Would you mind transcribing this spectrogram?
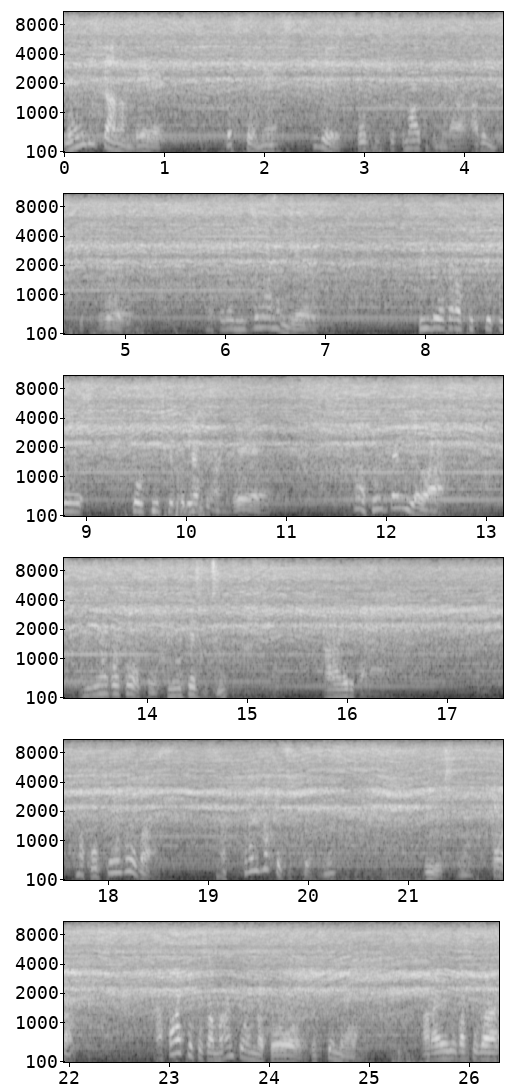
4リッターなんで、結構ね、すぐ放出してしまうっていうのがあるんですけど、まあこれ水なので、水道から直接供給してくるやつなんで、まあそういった意味では、水のことをこう気にせずに洗えるから、まあこっちの方が、まあ使い分けとしてはね、いいですね。ただ、アパートとかマンションだと、どうしても洗える場所が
